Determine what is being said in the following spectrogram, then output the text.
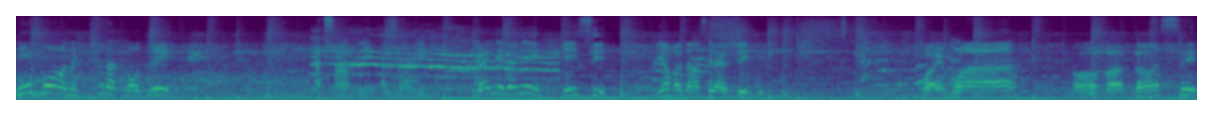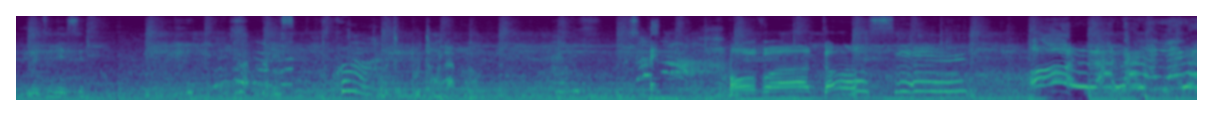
Viens voir, on a quelque chose à te montrer. Elle s'en vient, elle s'en vient. Venez, venez! Viens ici. Viens, on va danser la gigue. Toi et moi, on va danser. Viens viens ici. Viens ici. Quoi? Le bouton là-bas. Hey. On va danser. Oh là là là là là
